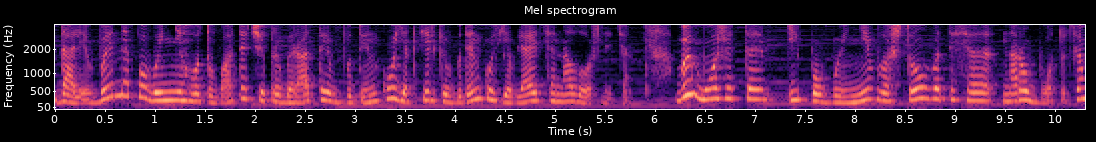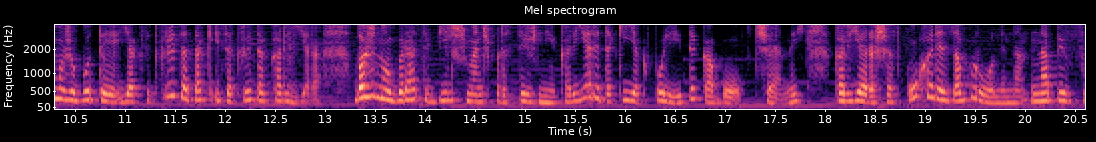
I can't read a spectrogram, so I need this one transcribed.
Далі, ви не повинні готувати чи прибирати в будинку, як тільки в будинку з'являється наложниця. Ви можете і повинні влаштовуватися на роботу. Це може бути як відкрита, так і закрита кар'єра. Бажано обирати більш-менш престижні кар'єри, такі як політик або вчений. Кар'єра шеф-кухаря заборонена. Напів...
